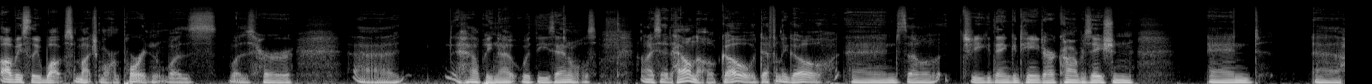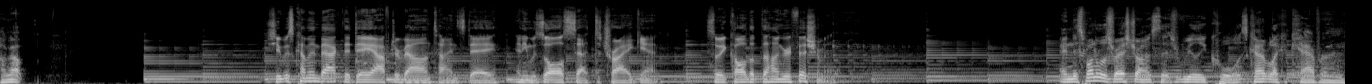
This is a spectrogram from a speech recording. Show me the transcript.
obviously what was much more important was was her uh, helping out with these animals. And I said, hell no, go, definitely go. And so she then continued our conversation and uh, hung up. She was coming back the day after Valentine's Day, and he was all set to try again. So he called up the Hungry Fisherman. And it's one of those restaurants that's really cool. It's kind of like a cavern.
